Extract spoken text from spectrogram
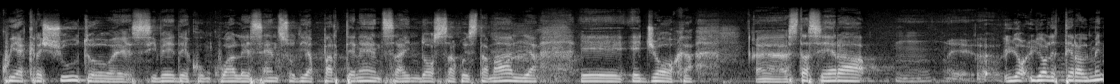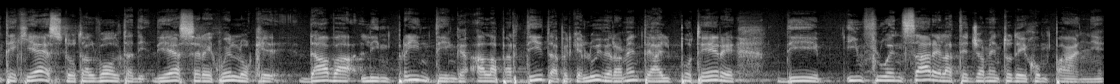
qui è cresciuto e si vede con quale senso di appartenenza indossa questa maglia e, e gioca. Eh, stasera gli ho, gli ho, letteralmente chiesto talvolta di, di, essere quello che dava l'imprinting alla partita perché lui veramente ha il potere di influenzare l'atteggiamento dei compagni.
